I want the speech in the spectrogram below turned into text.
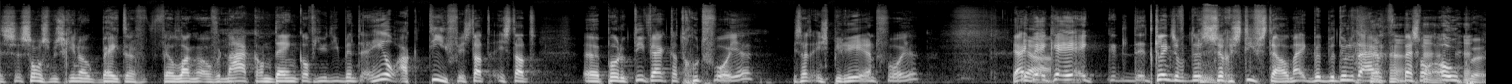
soms misschien ook beter veel langer over na kan denken. Of je, je bent heel actief. Is dat, is dat eh, productief? Werkt dat goed voor je? Is dat inspirerend voor je? Ja, ik, Ja. Ik, ik, ik- het klinkt alsof ik het suggestief stel, maar ik be- bedoel het eigenlijk best wel open.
